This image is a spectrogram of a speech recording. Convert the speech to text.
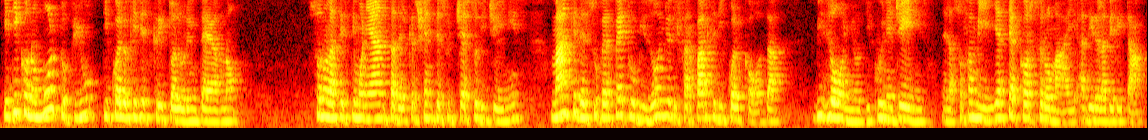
e dicono molto più di quello che vi è scritto al loro interno. Sono la testimonianza del crescente successo di Janice, ma anche del suo perpetuo bisogno di far parte di qualcosa, bisogno di cui né Janice né la sua famiglia si accorsero mai, a dire la verità.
